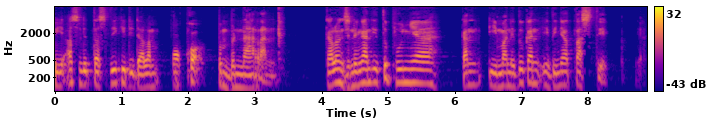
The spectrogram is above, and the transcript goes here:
Fi asli tasdiki di dalam pokok pembenaran. Kalau jenengan itu punya kan iman itu kan intinya tasdik, ya,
